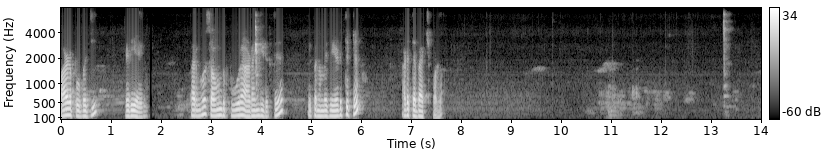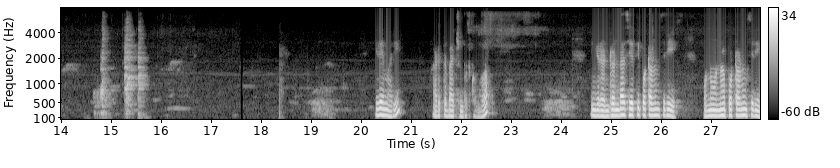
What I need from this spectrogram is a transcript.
வாழைப்பூ பஜ்ஜி ரெடி ஆகிடும் பாருங்க சவுண்டு பூரா அடங்கி எடுத்து இப்போ நம்ம இதை எடுத்துட்டு அடுத்த பேட்ச் போடலாம். இதே மாதிரி அடுத்த பேட்சும் போட்டுக்கோங்க. நீங்கள் ரெண்டு ரெண்டாக சேர்த்து போட்டாலும் சரி ஒன்று ஒன்றா போட்டாலும் சரி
